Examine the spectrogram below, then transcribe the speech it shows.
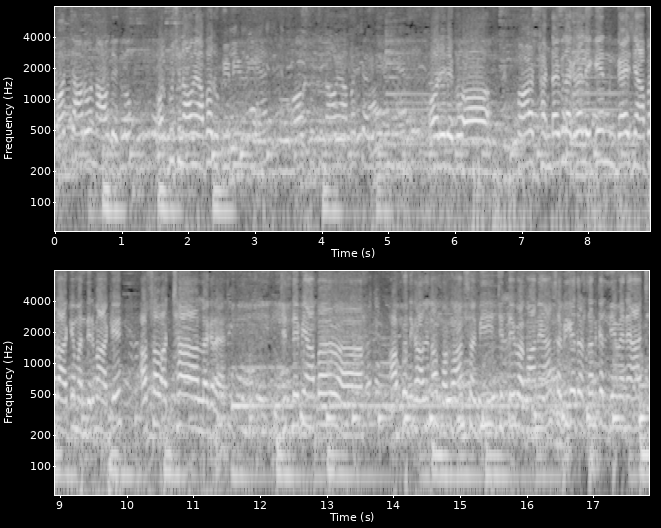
और चारों नाव देख लो, और कुछ नाव यहाँ पर रुकी भी हुई है, और कुछ नाव यहाँ पर चल भी रही है। और ये देखो और ठंडा भी लग रहा है, लेकिन गैस यहाँ पर आके, मंदिर में आके, अब सब अच्छा लग रहा है। जितने भी यहाँ पर आपको दिखा देना भगवान सभी, जितने भी भगवान हैं, सभी के दर्शन कर लिए मैंने आज।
